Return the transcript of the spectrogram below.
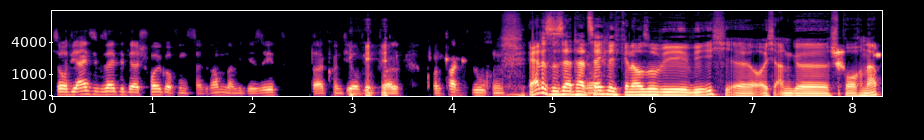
Ist auch die einzige Seite, der ich folge auf Instagram, damit ihr seht. Da könnt ihr auf jeden Fall Kontakt suchen. Ja, das ist ja tatsächlich genauso wie, wie ich äh, euch angesprochen habe.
